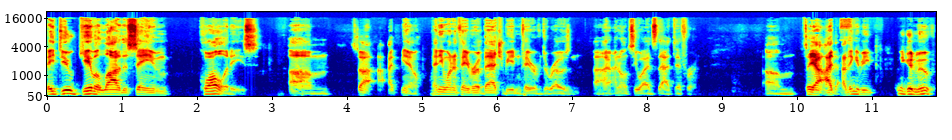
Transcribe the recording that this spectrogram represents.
they do give a lot of the same qualities. Um, so I, you know, anyone in favor of that should be in favor of DeRozan. I, I don't see why it's that different. Um, so yeah, I, I think it'd be, a good move.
